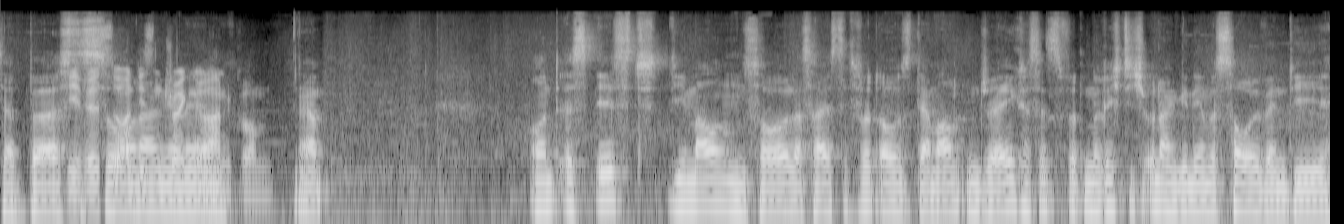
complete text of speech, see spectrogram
Der Burst Wie willst so du an diesen Dragon rankommen? Ja. Und es ist die Mountain Soul, das heißt, es wird aus der Mountain Drake, das heißt, es wird eine richtig unangenehme Soul, wenn die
